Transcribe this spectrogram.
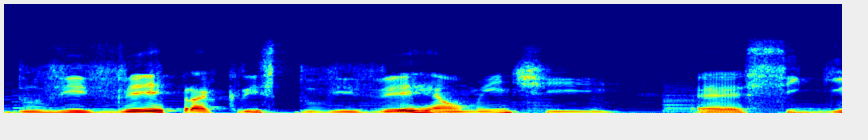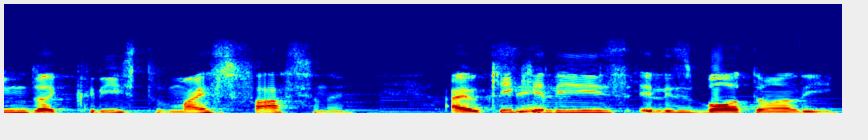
do viver para Cristo, do viver realmente é, seguindo a Cristo mais fácil, né? Aí o que, que eles, eles botam ali?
